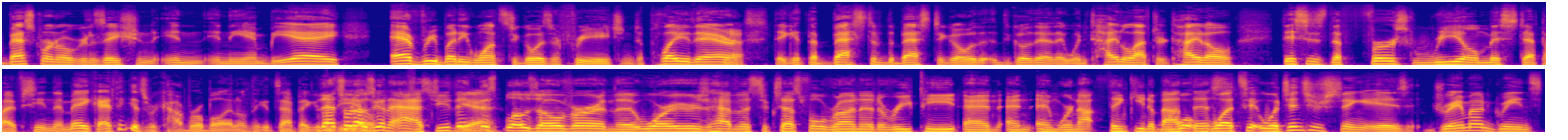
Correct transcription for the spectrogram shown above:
best run organization in in the NBA. Everybody wants to go as a free agent to play there. Yes. They get the best of the best to go to go there. They win title after title. This is the first real misstep I've seen them make. I think it's recoverable. I don't think it's that big of That's a deal. what I was going to ask. Do you think Yeah. this blows over and the Warriors have a successful run at a repeat, and and and we're not thinking about What- this? What's what's interesting is Draymond Green's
